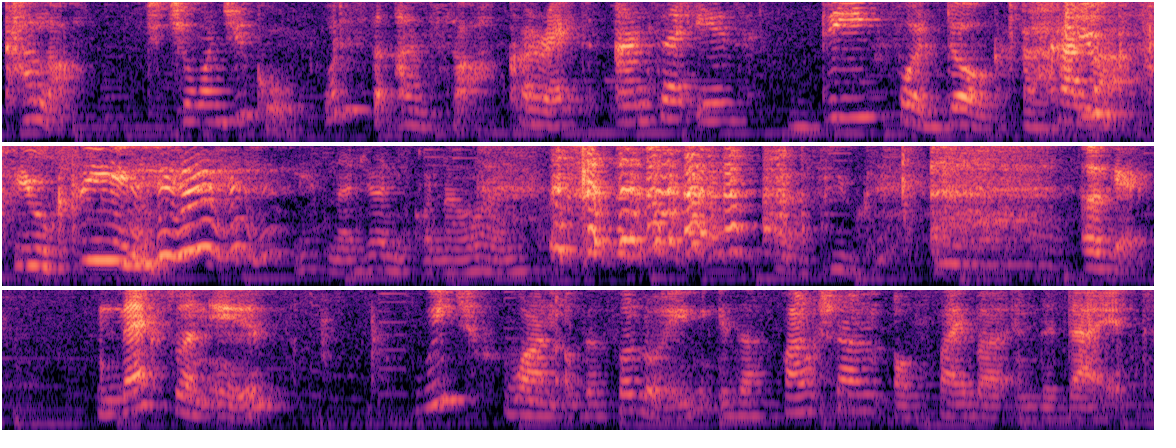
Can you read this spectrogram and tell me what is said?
Color. Teacher Wanjiku, what is the answer? Correct answer is D for dog. Ah, Color. Fuchs, Fuchsing. At least najua niko na one. Okay. Next one is which one of the following is a function of fiber in the diet?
